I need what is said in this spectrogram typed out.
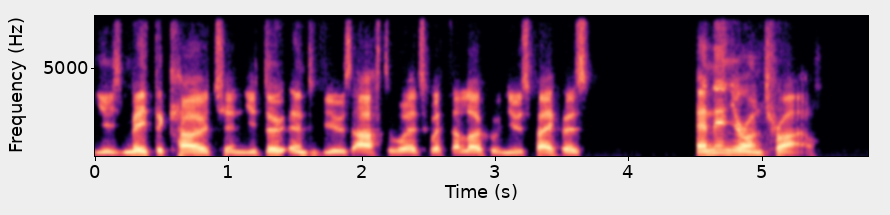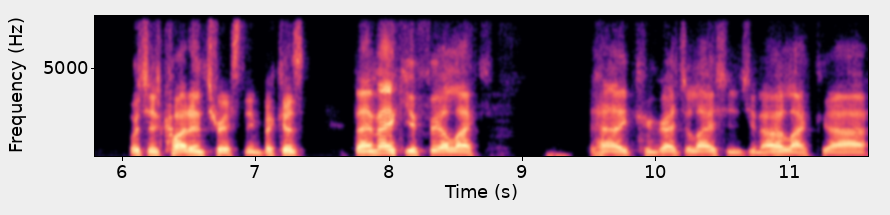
you meet the coach, and you do interviews afterwards with the local newspapers. And then you're on trial, which is quite interesting because they make you feel like, hey, congratulations, you know, like uh,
